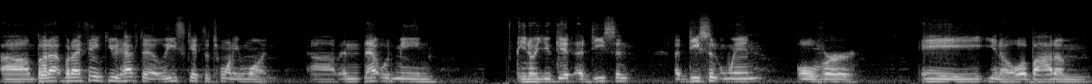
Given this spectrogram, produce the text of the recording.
Um, but but I think you'd have to at least get to 21, uh, and that would mean, you know, you get a decent a decent win over a you know a bottom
